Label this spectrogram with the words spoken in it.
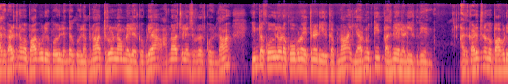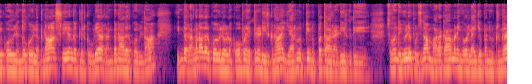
அதுக்கு அடுத்து நம்ம பார்க்கக்கூடிய கோவில் எந்த கோவில் அப்படின்னா திருவண்ணாமலையில் இருக்கக்கூடிய அருணாச்சலேஸ்வரர் கோவில் தான். இந்த கோவிலோட கோபுரம் எத்தனை அடி இருக்குது அப்படின்னா இரநூத்தி பதினேழு அடி இருக்குது. அதுக்கு அடுத்து நம்ம பார்க்கக்கூடிய கோவில் எந்த கோவில் அப்படின்னா ஸ்ரீரங்கத்தில் இருக்கக்கூடிய ரங்கநாதர் கோவில் தான். இந்த ரங்கநாதர் கோவிலோட கோபுரம் எத்தனை அடி இருக்குன்னா இரநூத்தி முப்பத்தாறு அடி இருக்குது. ஸோ இந்த வீடியோ பிடிச்சினா மறக்காமல் நீங்கள் ஒரு லைக்கை பண்ணி விட்ருங்க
